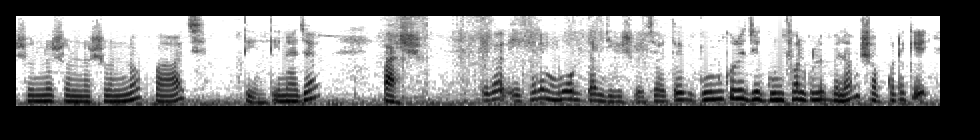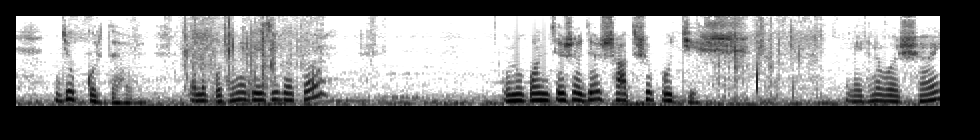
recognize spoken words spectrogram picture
শূন্য শূন্য শূন্য, পাঁচ, তিন তিন হাজার পাঁচশো। এবার এখানে মোট দাম জিজ্ঞেস করেছে অর্থাৎ গুণ করে যে গুণফলগুলো পেলাম, সবকটাকে যোগ করতে হবে। তাহলে প্রথমে পেয়েছি কত? উনপঞ্চাশ হাজার সাতশো পঁচিশ। তাহলে এখানে বসাই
